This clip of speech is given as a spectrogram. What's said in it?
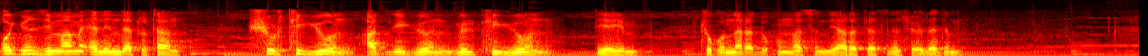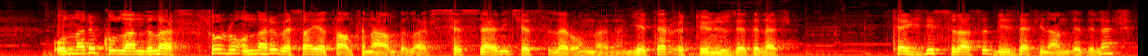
o gün zimamı elinde tutan şurtiyun, adliyun, mülkiyun diyeyim. Çok onlara dokunmasın diye Arapçasını söyledim. Onları kullandılar. Sonra onları vesayet altına aldılar. Seslerini kestiler onların. Yeter öttüğünüz dediler. Tecdit sırası bizde filan dediler.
